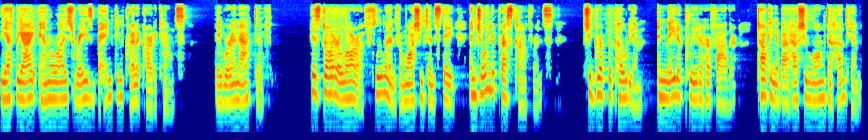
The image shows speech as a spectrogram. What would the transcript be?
The FBI analyzed Ray's bank and credit card accounts. They were inactive. His daughter Laura flew in from Washington State and joined a press conference. She gripped the podium and made a plea to her father, talking about how she longed to hug him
